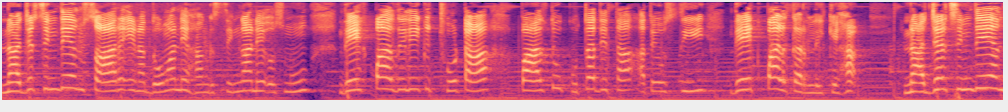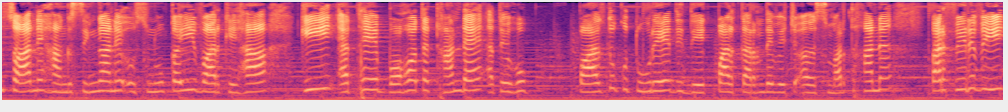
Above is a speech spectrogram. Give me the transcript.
ਨਾਜਰ ਸਿੰਘ ਦੇ ਅਨੁਸਾਰ ਇਹਨਾਂ ਦੋਵਾਂ ਨਿਹੰਗ ਸਿੰਘਾਂ ਨੇ ਉਸ ਨੂੰ ਦੇਖਭਾਲ ਦੇ ਲਈ ਇੱਕ ਛੋਟਾ ਪਾਲਤੂ ਕੁੱਤਾ ਦਿੱਤਾ ਅਤੇ ਉਸ ਦੀ ਦੇਖਭਾਲ ਕਰਨ ਲਈ ਕਿਹਾ। ਨਾਜਰ ਸਿੰਘ ਦੇ ਅਨੁਸਾਰ ਨਿਹੰਗ ਸਿੰਘਾਂ ਨੇ ਉਸ ਨੂੰ ਕਈ ਵਾਰ ਕਿਹਾ ਕਿ ਇੱਥੇ ਬਹੁਤ ਠੰਡ ਹੈ ਅਤੇ ਉਹ ਪਾਲਤੂ ਕਤੂਰੇ ਦੀ ਦੇਖਭਾਲ ਕਰਨ ਦੇ ਵਿੱਚ ਅਸਮਰਥ ਹਨ। ਪਰ ਫਿਰ ਵੀ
